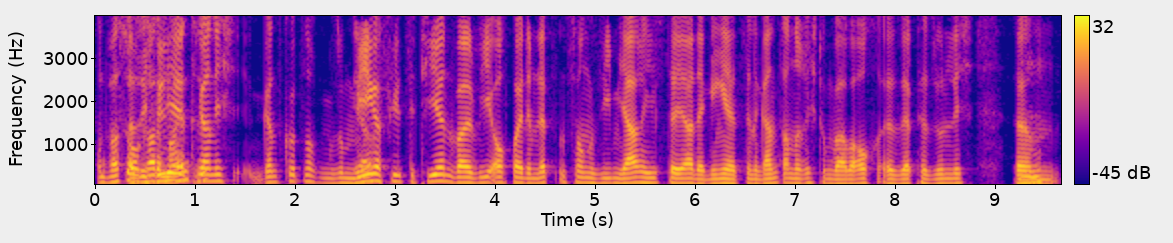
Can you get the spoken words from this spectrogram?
Und was du Also auch ich will meintest, jetzt gar nicht ganz kurz noch so mega viel zitieren, weil wie auch bei dem letzten Song, sieben Jahre hieß der ja, der ging ja jetzt in eine ganz andere Richtung, war aber auch äh, sehr persönlich. Mhm. Ähm,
